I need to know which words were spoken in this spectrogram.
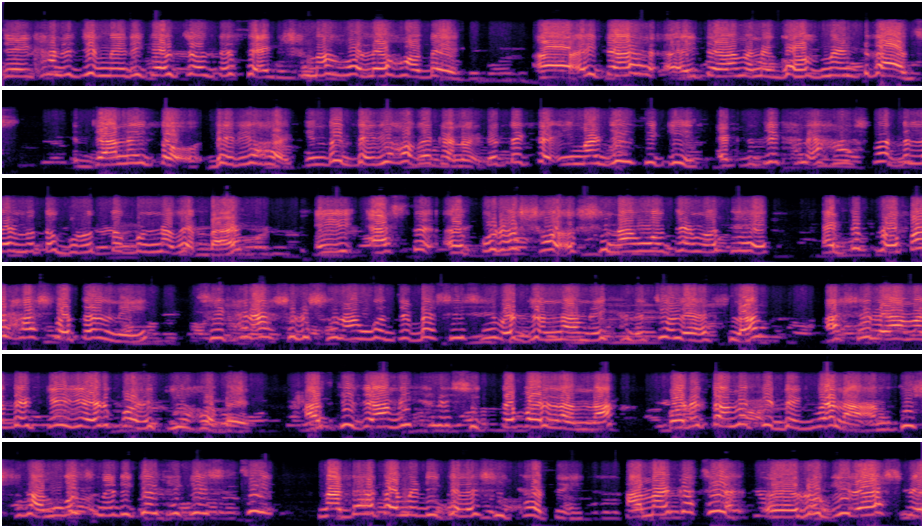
যে এখানে যে মেডিকেল চলতেছে এক সময় হলে হবে। এটা এটা মানে গভর্নমেন্ট কাজ। জানেই তো দেরি হয়, কিন্তু দেরি হবে কেন? এটা তো একটা ইমার্জেন্সি কেস একটা যেখানে হাসপাতালের মতো গুরুত্বপূর্ণ ব্যাপার। এই পুরো সুনামগঞ্জের মধ্যে একটা প্রপার হাসপাতাল নেই, সেখানে আসলে সুনামগঞ্জবাসী সেবার জন্য আমরা এখানে চলে আসলাম। আসলে আমাদের কেরিয়ার পরে কি হবে? আজকে যে আমি এখানে শিখতে পারলাম না, পরে তো আমাকে দেখবে না। আমি কি সুনামগঞ্জ মেডিকেল থেকে এসেছি না ঢাকা মেডিকেলের শিক্ষার্থী? আমার কাছে রোগীরা আসবে,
